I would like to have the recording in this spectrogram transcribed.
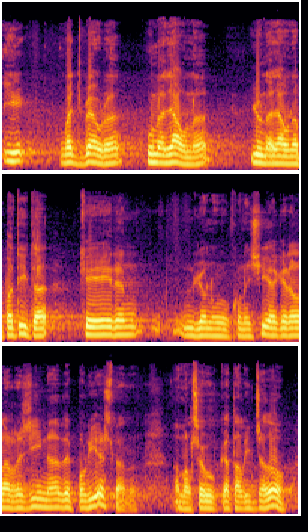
i vaig veure una llauna i una llauna petita que eren, jo no coneixia, que era la resina de polièster amb el seu catalitzador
